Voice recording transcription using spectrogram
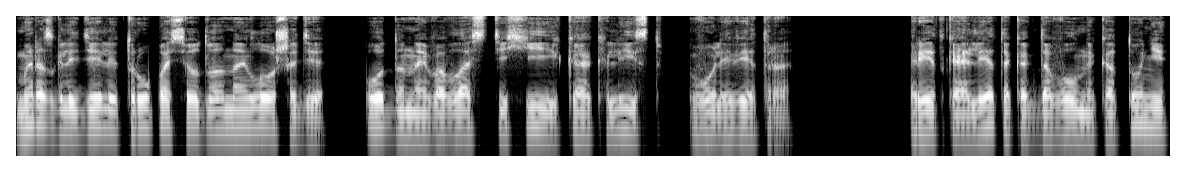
мы разглядели труп оседланной лошади, отданной во власть стихии, как лист воли ветра. Редкое лето, когда волны Катуни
